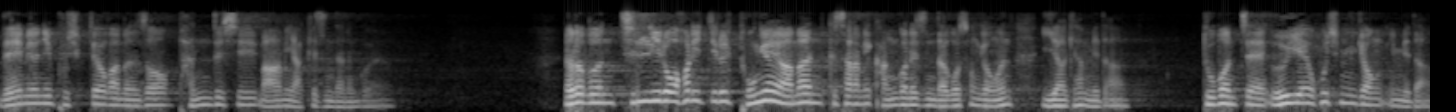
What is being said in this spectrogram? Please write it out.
내면이 부식되어 가면서 반드시 마음이 약해진다는 거예요. 여러분, 진리로 허리띠를 동여야만 그 사람이 강건해진다고 성경은 이야기합니다. 두 번째, 의의 호심경입니다.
